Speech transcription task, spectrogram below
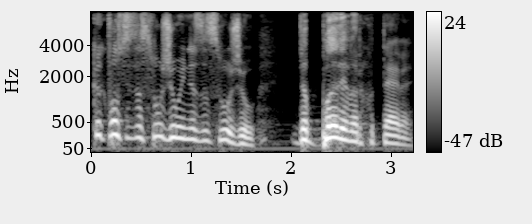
какво си заслужил и не заслужил. Да бъде върху тебе.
